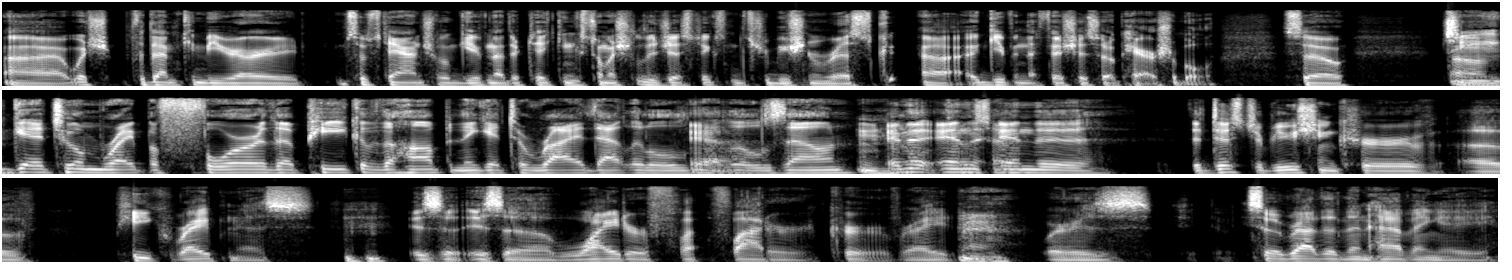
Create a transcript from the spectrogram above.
uh, which for them can be very substantial, given that they're taking so much logistics and distribution risk, uh, given the fish is so perishable. So. so you um, get it to them right before the peak of the hump, and they get to ride that little Yeah. that little zone. Mhm. and the and, Close and the the distribution curve of peak ripeness Mhm. is a, is a wider, fla- flatter curve, right? Mm. Whereas, so rather than having a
